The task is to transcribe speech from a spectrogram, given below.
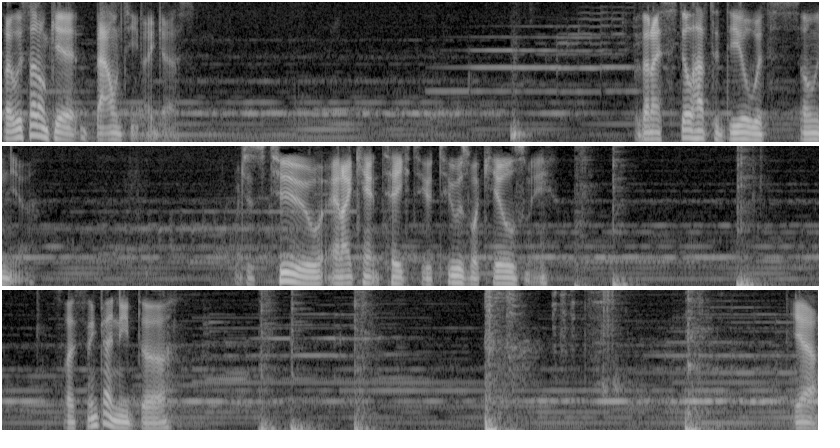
So at least I don't get bountied, I guess. But then I still have to deal with Sonya. Which is two, and I can't take two. Two is what kills me. So I think I need to... Yeah.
